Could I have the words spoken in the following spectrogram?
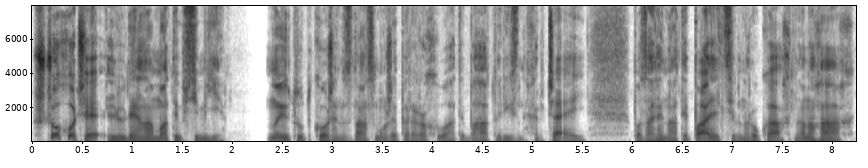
Що хоче людина мати в сім'ї? Ну і тут кожен з нас може перерахувати багато різних речей, позагинати пальців на руках, на ногах,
